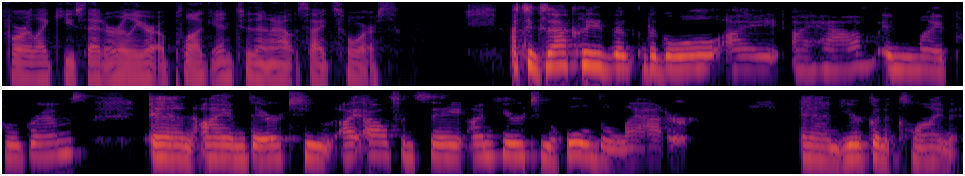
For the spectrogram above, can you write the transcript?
for, like you said earlier, a plug into an outside source. That's exactly the, the goal I, I have in my programs. And I am there to, I often say, I'm here to hold the ladder and you're going to climb it.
